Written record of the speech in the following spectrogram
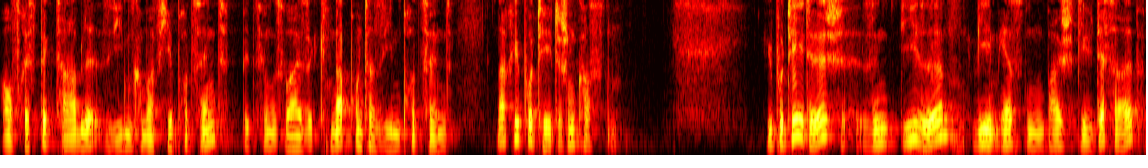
auf respektable 7,4 Prozent bzw. knapp unter 7 Prozent nach hypothetischen Kosten. Hypothetisch sind diese, wie im ersten Beispiel deshalb,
